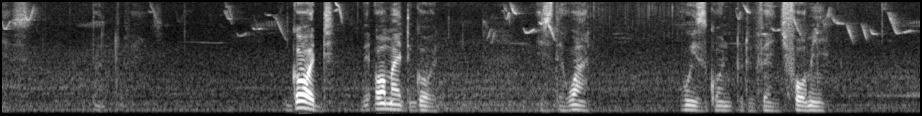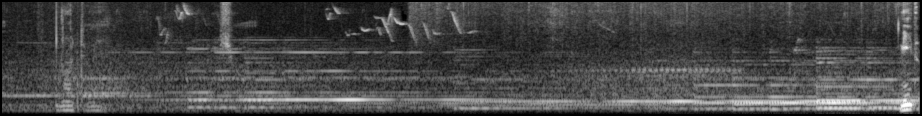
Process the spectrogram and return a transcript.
Yes. Don't revenge. God, the Almighty God, is the one who is going to revenge for me, not me. Niet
